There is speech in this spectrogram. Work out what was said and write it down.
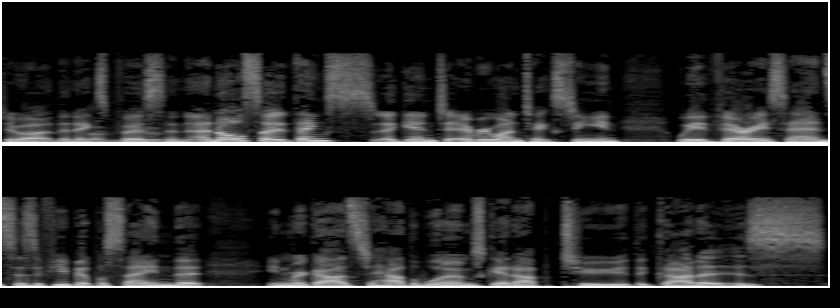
to uh, the next Love you. person. And also, thanks again to everyone texting in with various answers. A few people saying that in regards to how the worms get up to the gutters,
